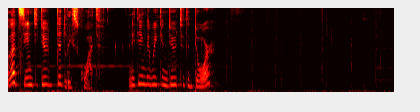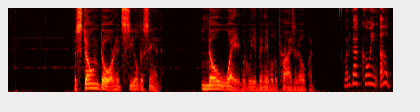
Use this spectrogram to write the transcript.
Well, that seemed to do diddly squat. Anything that we can do to the door? The stone door had sealed us in. No way would we have been able to prise it open. What about going up?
